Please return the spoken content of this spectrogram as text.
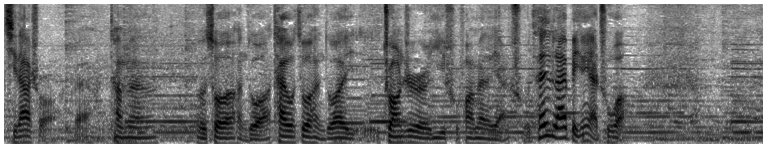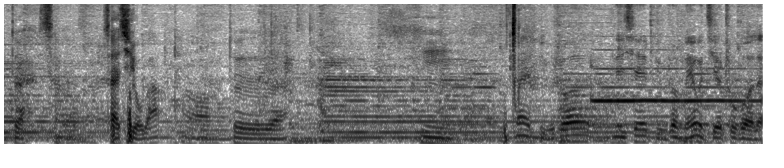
吉他手，对，他们有做很多，他有做很多装置艺术方面的演出。他来北京演出过，对，在在七九八。哦，对对对对，嗯。那比如说那些，比如说没有接触过的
